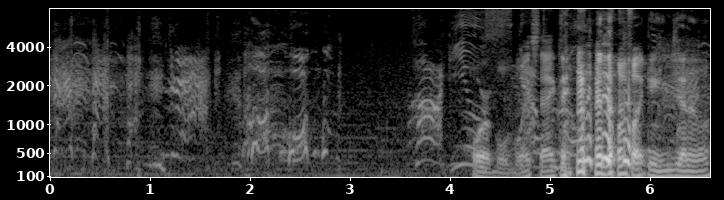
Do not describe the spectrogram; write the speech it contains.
Talk, you Horrible voice acting for the fucking general.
